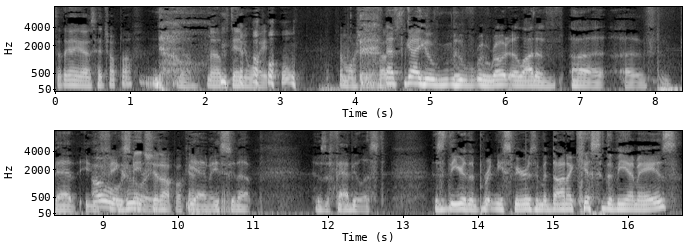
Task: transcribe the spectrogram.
Is that the guy who got his head chopped off? No. No, it was Daniel White from Washington Post. that's the guy who who, who wrote a lot of uh of bad oh, fake he made stories. shit up, okay. Yeah, he made shit up. It was a fabulist. This is the year that Britney Spears and Madonna kissed at the VMAs.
